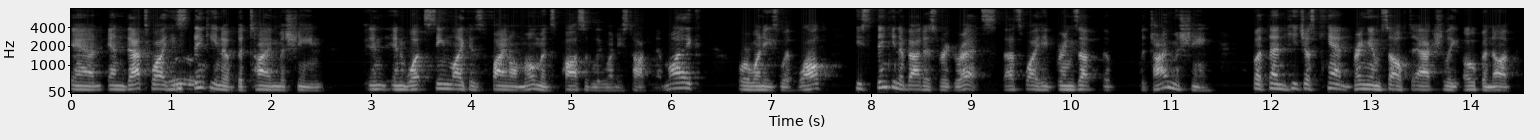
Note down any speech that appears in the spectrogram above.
And and that's why he's mm. thinking of the time machine in, in what seemed like his final moments, possibly when he's talking to Mike or when he's with Walt. He's thinking about his regrets. That's why he brings up the, the time machine. But then he just can't bring himself to actually open up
